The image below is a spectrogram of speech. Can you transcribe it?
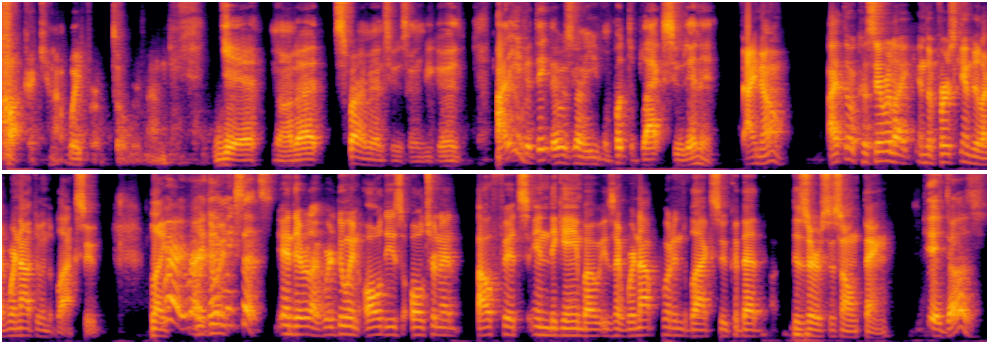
fuck, I cannot wait for October, man. Yeah, no, that Spider Man Two is gonna be good. I didn't even think they was gonna even put the black suit in it. I know. I thought because they were like in the first game, they're like, we're not doing the black suit. Like, right, right. That doing, makes sense. and they were like, we're doing all these alternate outfits in the game, but it's like we're not putting the black suit because that deserves its own thing. It does.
